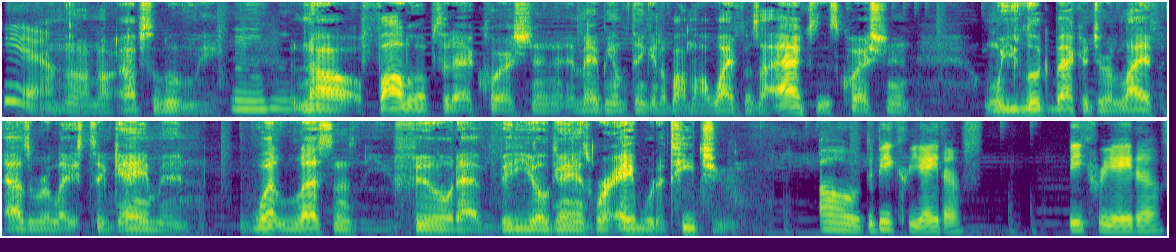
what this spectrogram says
yeah. No, no, absolutely. Mm-hmm. Now, follow up to that question, and maybe I'm thinking about my wife as I ask this question when you look back at your life as it relates to gaming, what lessons do you feel that video games were able to teach you? Oh, to be creative, be creative,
